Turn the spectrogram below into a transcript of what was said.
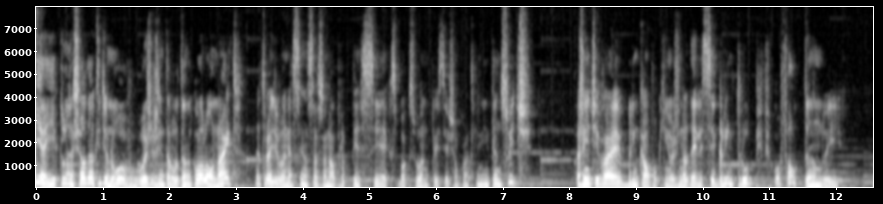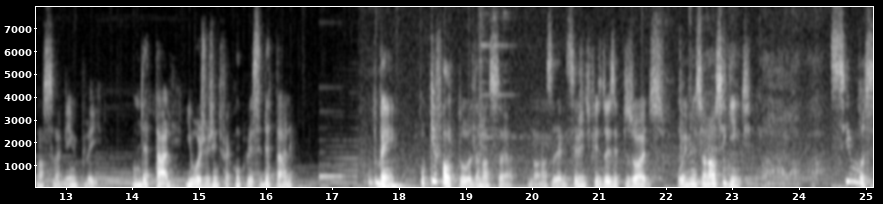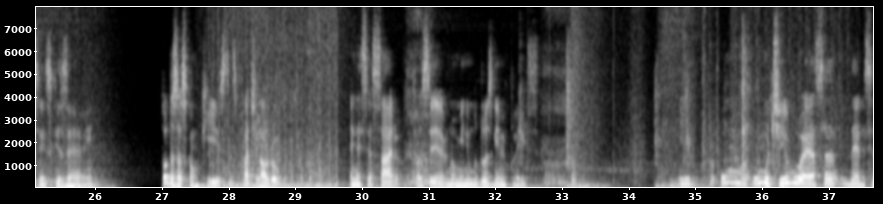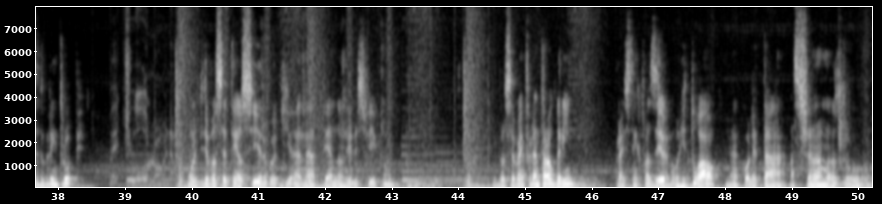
E aí, Clan Sheldon aqui de novo. Hoje a gente tá voltando com Hollow Knight, Metroidvania sensacional para PC, Xbox One, Playstation 4 e Nintendo Switch. A gente vai brincar um pouquinho hoje na DLC Green Troop, ficou faltando aí nossa gameplay um detalhe. E hoje a gente vai concluir esse detalhe. Muito bem, o que faltou da nossa, da nossa DLC, a gente fez dois episódios, foi mencionar o seguinte. Se vocês quiserem todas as conquistas, platinar o jogo é necessário fazer no mínimo duas gameplays. E um, um motivo é essa DLC do Green Troop, onde você tem o circo aqui, né, a tenda onde eles ficam. E você vai enfrentar o Green. Para isso tem que fazer o ritual, né, coletar as chamas do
